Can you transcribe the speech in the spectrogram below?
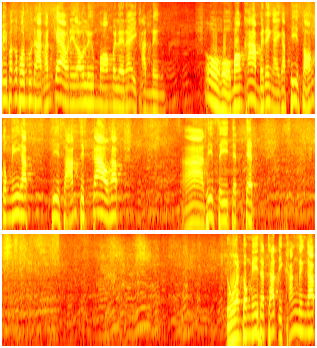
มีพักพลบุญธาขันแก้วนี่เราลืมมองไปเลยนะอีกคันหนึ่งโอ้โห มองข้ามไปได้ไงครับ ที่ 2 ตรงนี้ครับ ที่ 39 ครับ อ่า ที่ 477ดูกันตรงนี้ชัดๆอีกครั้งหนึ่งครับ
